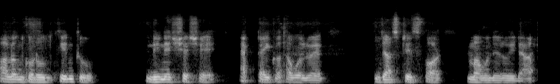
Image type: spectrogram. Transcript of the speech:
পালন করুন। কিন্তু দিনের শেষে একটাই কথা বলবেন জাস্টিস ফর মামুনের উইদাস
